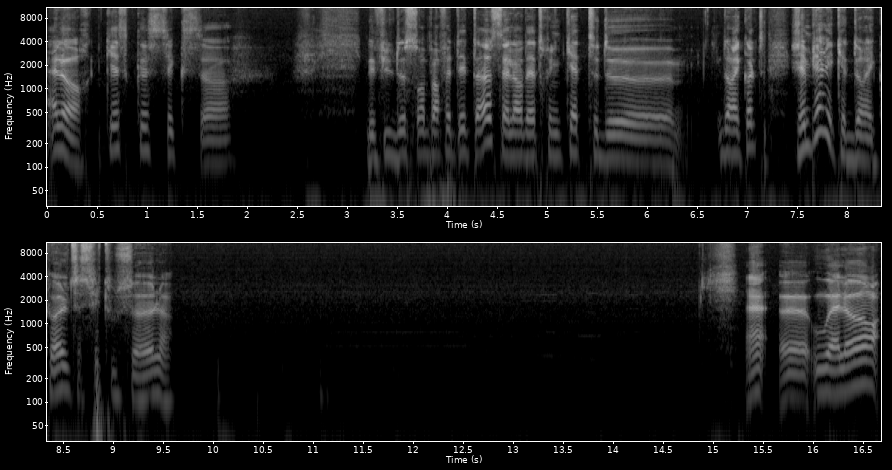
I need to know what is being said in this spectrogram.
Alors, qu'est-ce que c'est que ça? Des fils de sang en parfait état, ça a l'air d'être une quête de de récolte. J'aime bien les quêtes de récolte, ça se fait tout seul. Hein, euh, ou alors,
